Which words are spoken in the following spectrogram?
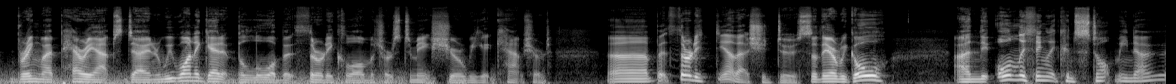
bring my periaps down, and we want to get it below about 30 kilometers to make sure we get captured. Uh, but 30, yeah, that should do. So there we go. And the only thing that can stop me now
